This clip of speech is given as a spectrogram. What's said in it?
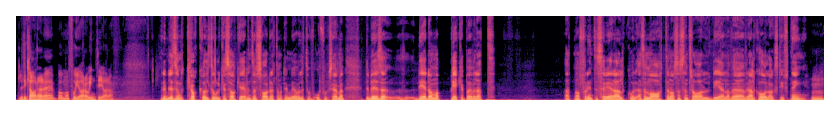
lite klarare vad man får göra och inte göra. Det blir som krocka lite olika saker. Jag vet inte om du sa detta Martin, men jag var lite ofokuserad. Men det blir så, det de har pekat på är väl att att man får inte servera alkohol, alltså maten har som central del av övrig alkohollagstiftning. Mm.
